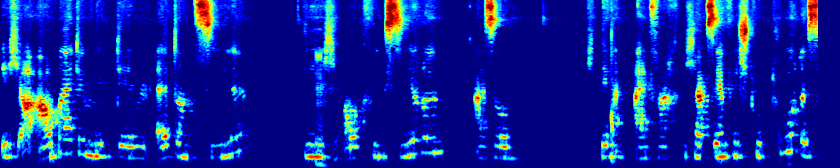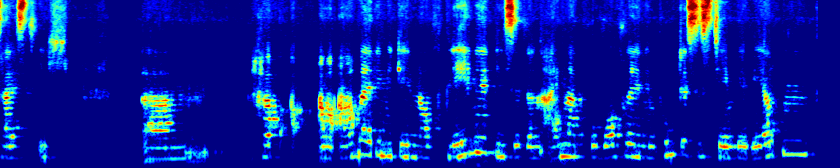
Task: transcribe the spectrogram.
ich erarbeite mit den Eltern Ziele, die mhm. ich auch fixiere. Also ich bin einfach, ich habe sehr viel Struktur, das heißt, ich ähm, hab, erarbeite mit denen auch Pläne, die sie dann einmal pro Woche in einem Punktesystem bewerten.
